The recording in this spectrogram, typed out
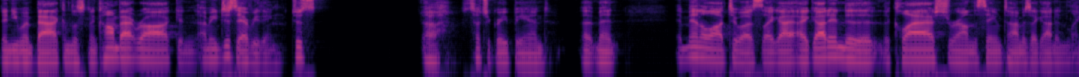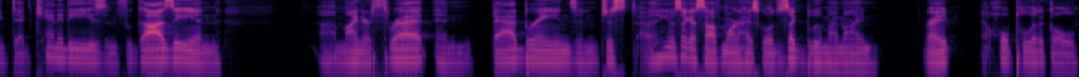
then you went back and listened to Combat Rock. And I mean, just everything. Just uh, such a great band. That meant. It meant a lot to us. Like I, I got into the, the Clash around the same time as I got in like Dead Kennedys and Fugazi and uh, Minor Threat and Bad Brains and just I think it was like a sophomore in high school. It just like blew my mind, right? That whole political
